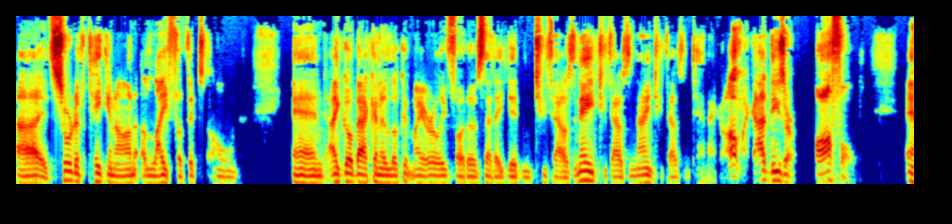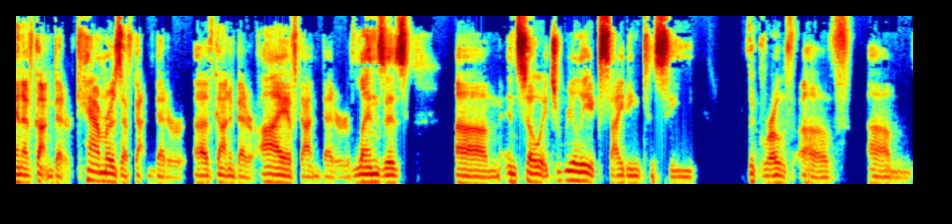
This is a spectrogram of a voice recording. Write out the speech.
uh, it's sort of taken on a life of its own. And I go back and I look at my early photos that I did in 2008, 2009, 2010. I go, oh my God, these are awful. And I've gotten better cameras. I've gotten better. Uh, I've gotten a better eye. I've gotten better lenses. Um, and so it's really exciting to see the growth of um,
